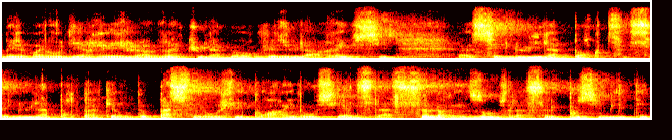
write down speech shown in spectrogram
mais j'aimerais vous dire, Jésus a vaincu la mort, Jésus l'a réussi. C'est lui la porte, c'est lui la porte par laquelle on peut passer aussi pour arriver au ciel. C'est la seule raison, c'est la seule possibilité.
